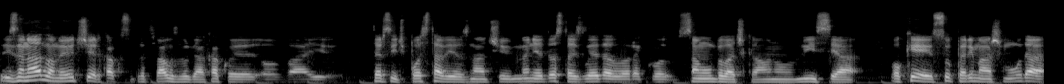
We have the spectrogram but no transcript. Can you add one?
iznenadilo me jučer kako su protiv Augsburga, kako je ovaj, Tersić postavio, znači meni je dosta izgledalo, rekao, samo ubilačka ono, misija, ok, super, imaš muda,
